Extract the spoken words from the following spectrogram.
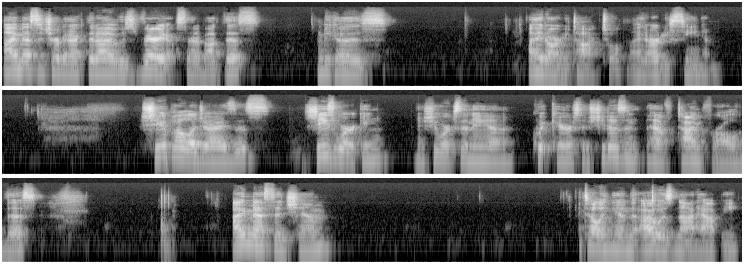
I messaged her back that I was very upset about this because I had already talked to him. I had already seen him. She apologizes. She's working. And she works in a uh, quick care, so she doesn't have time for all of this. I message him telling him that I was not happy.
